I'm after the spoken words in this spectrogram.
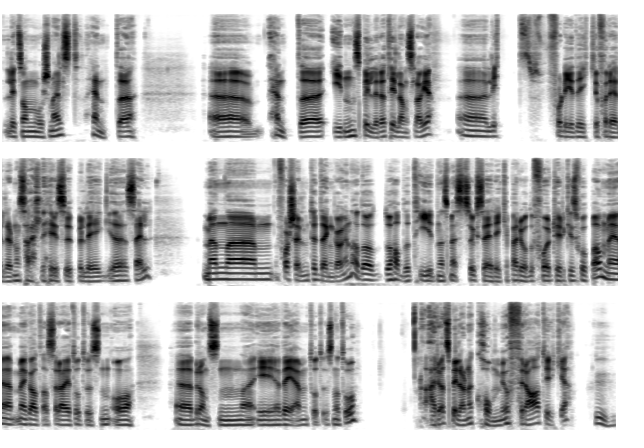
litt sånn hvor som helst. Hente, uh, hente inn spillere til landslaget. Uh, litt fordi det ikke foreldrer noe særlig i Superleague selv. Men øh, forskjellen til den gangen, da du hadde tidenes mest suksessrike periode for tyrkisk fotball, med, med Galatasaray i 2000 og øh, bronsen i VM 2002, er jo at spillerne kom jo fra Tyrkia. Mm.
